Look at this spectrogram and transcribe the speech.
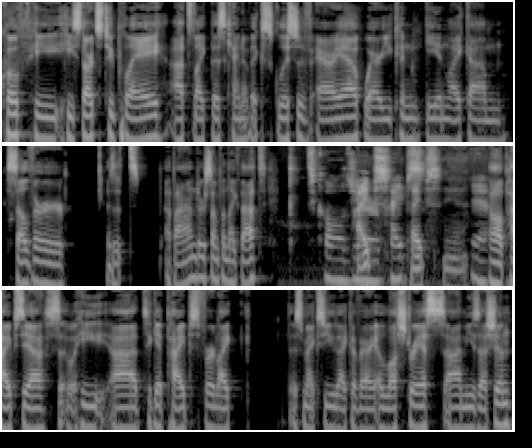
Kvothe, he he starts to play at like this kind of exclusive area where you can gain like um silver is it a band or something like that? It's called your Pipes, pipes. pipes, yeah. Yeah. oh pipes yeah. So he uh to get pipes for like this makes you like a very illustrious uh, musician.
